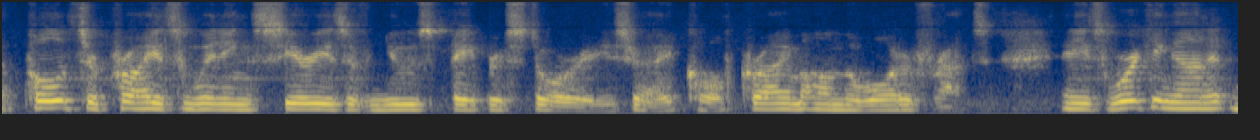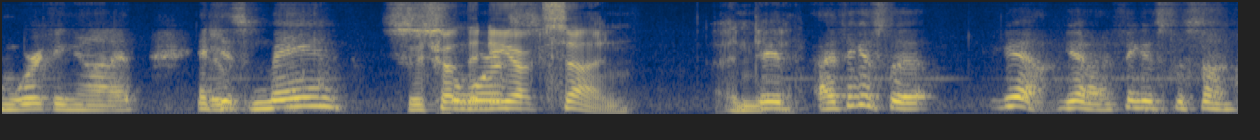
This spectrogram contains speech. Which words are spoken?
a Pulitzer Prize winning series of newspaper stories, right, called Crime on the Waterfront. And he's working on it and working on it. And his main It's from the New York Sun. It, I think it's the, yeah, yeah, I think it's the Sun.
